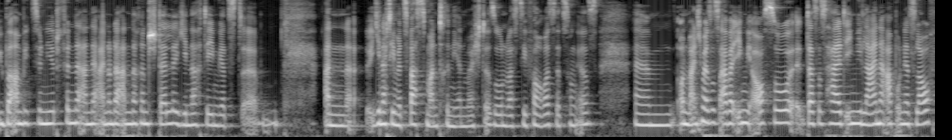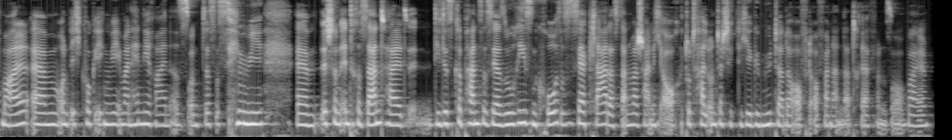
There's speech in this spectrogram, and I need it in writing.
überambitioniert finde an der einen oder anderen Stelle, je nachdem jetzt ähm, an, je nachdem jetzt, was man trainieren möchte, so und was die Voraussetzung ist. Ähm, und manchmal ist es aber irgendwie auch so, dass es halt irgendwie Leine ab und jetzt lauf mal ähm, und ich gucke irgendwie in mein Handy rein ist. Und das ist irgendwie, ähm, ist schon interessant halt. Die Diskrepanz ist ja so riesengroß. Es ist ja klar, dass dann wahrscheinlich auch total unterschiedliche Gemüter da oft aufeinandertreffen, so, weil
